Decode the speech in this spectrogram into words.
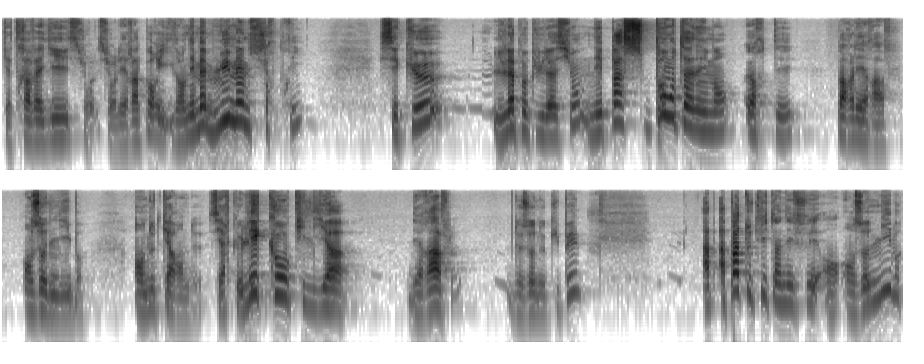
qui a travaillé sur, les rapports, il en est même lui-même surpris, c'est que la population n'est pas spontanément heurtée par les rafles en zone libre en août 42. C'est-à-dire que l'écho qu'il y a des rafles de zone occupée a, pas tout de suite un effet en, zone libre,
